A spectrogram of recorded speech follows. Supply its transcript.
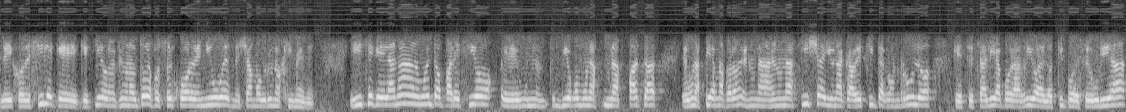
le, dijo, decirle que, quiero que me firme un autógrafo, soy jugador de Newell's, me llamo Bruno Jiménez. Y dice que de la nada en un momento apareció, eh, vio como unas, unas patas, eh, unas piernas, perdón, en una, en una silla y una cabecita con rulo que se salía por arriba de los tipos de seguridad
